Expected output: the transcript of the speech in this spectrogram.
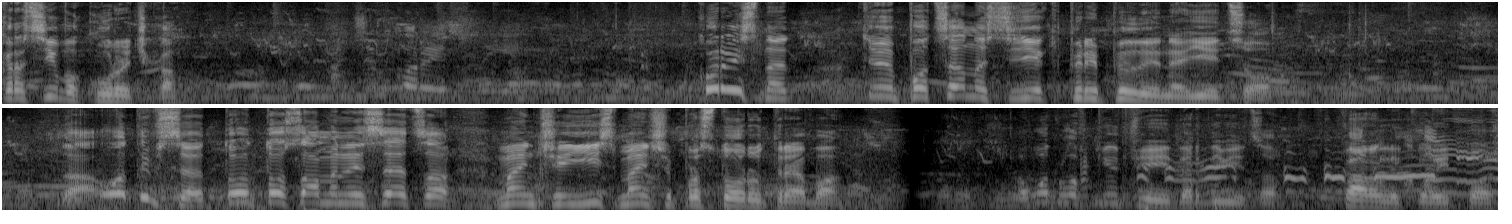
Красива курочка. Чим корисне Корисне ті- по цінності, як перепилине яйцо. Да, от і все. То, то саме несеться, менше їсть, менше простору треба. А от лакенфельдер, дивіться, карликовий теж.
